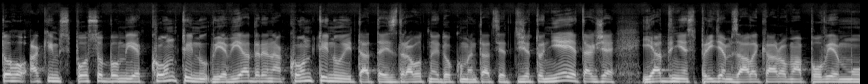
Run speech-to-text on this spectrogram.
toho, akým spôsobom je, kontinu, je vyjadrená kontinuita tej zdravotnej dokumentácie. Čiže to nie je tak, že ja dnes prídem za lekárom a poviem mu,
